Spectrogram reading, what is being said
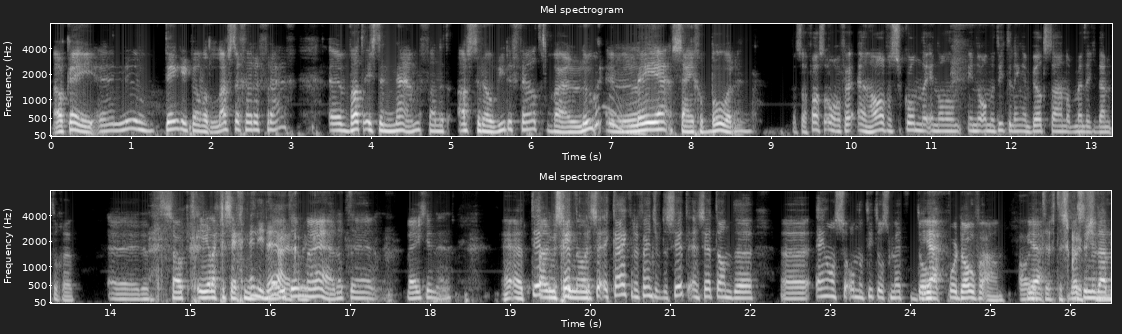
Oké, eh, nu een denk ik wel wat lastigere vraag. Eh, wat is de naam van het asteroïdenveld waar Luke en Leia zijn geboren? Dat zal vast ongeveer een halve seconde in de, in de ondertiteling in beeld staan op het moment dat je daar naartoe gaat. Eh, dat zou ik eerlijk gezegd niet idee weten, eigenlijk. maar ja, dat eh, weet je. eh, tip, misschien zet- nooit- zet- kijk Revenge of the Sith en zet dan de eh, Engelse ondertitels met doof, Ja. voor doven aan. Auditive dat is inderdaad ja,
